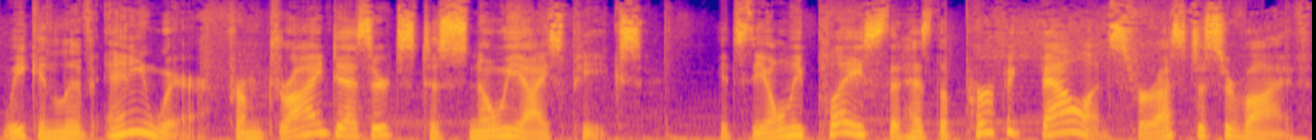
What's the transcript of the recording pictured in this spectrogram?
We can live anywhere, from dry deserts to snowy ice peaks. It's the only place that has the perfect balance for us to survive.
